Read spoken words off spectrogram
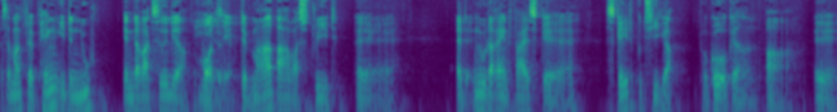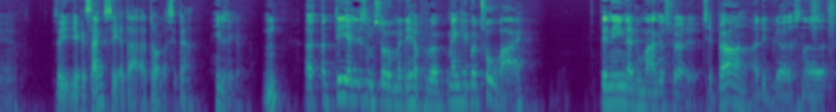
altså mange flere penge i det nu, end der var tidligere, Helt hvor det, det meget bare var street. Øh, at nu er der rent faktisk øh, skatebutikker på gågaden, og øh, så jeg kan sagtens se, at der er dollars i det her. Helt sikkert. Mm. Og, og det jeg ligesom så med det her produkt, man kan gå to veje. Den ene er, at du markedsfører det til børn, og det bliver sådan noget...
